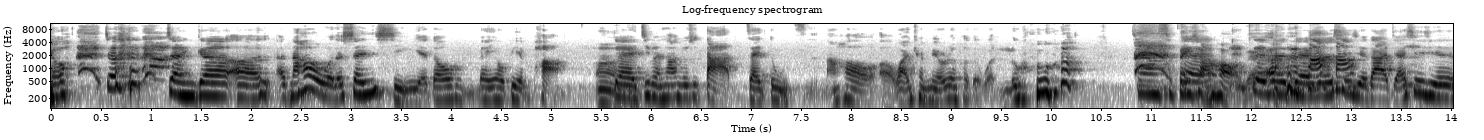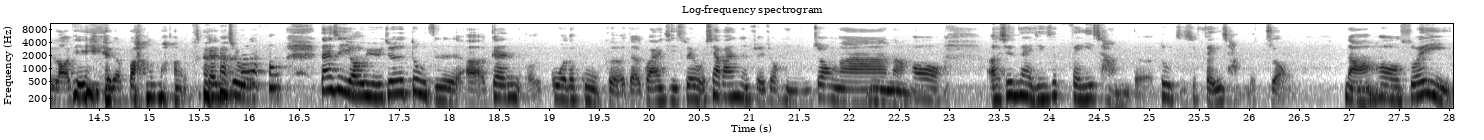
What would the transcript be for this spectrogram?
有，就是整个呃，呃然后我的身形也都没有变胖。嗯，对，基本上就是大在肚子，然后呃完全没有任何的纹路，这样是非常好的。对对对，就是谢谢大家，谢谢老天爷的帮忙跟祝福。但是由于就是肚子呃跟我的骨骼的关系，所以我下半身水肿很严重啊，嗯然后呃现在已经是非常的肚子是非常的重，然后所以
